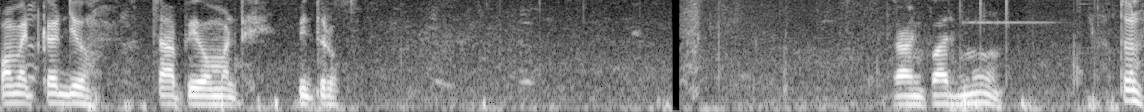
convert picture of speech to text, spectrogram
કોમેન્ટ કરજો ચા પીવા માટે, મિત્રો. ત્રણ પાંચ tuttun.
